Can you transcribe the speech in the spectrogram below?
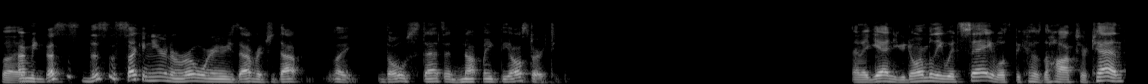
But I mean, this is this is the second year in a row where he's averaged that like those stats and not make the All Star team. And again, you normally would say, well, it's because the Hawks are 10th,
